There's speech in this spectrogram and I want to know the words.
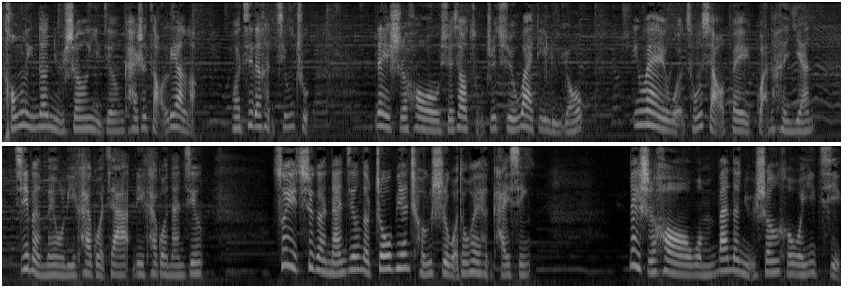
同龄的女生已经开始早恋了。我记得很清楚，那时候学校组织去外地旅游，因为我从小被管得很严，基本没有离开过家，离开过南京。所以去个南京的周边城市，我都会很开心。那时候我们班的女生和我一起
